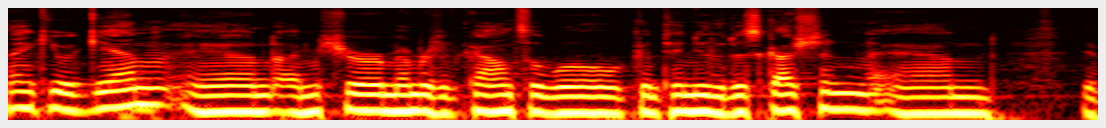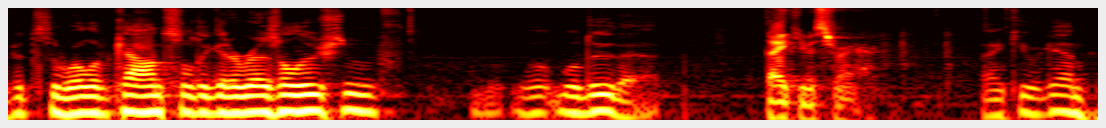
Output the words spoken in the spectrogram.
thank you again, and I'm sure members of council will continue the discussion, and if it's the will of council to get a resolution, we'll, we'll do that. Thank you, Mr. Mayor. Thank you again.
